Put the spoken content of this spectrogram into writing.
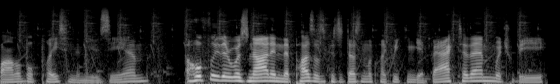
bombable place in the museum? Hopefully there was not in the puzzles because it doesn't look like we can get back to them, which would be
